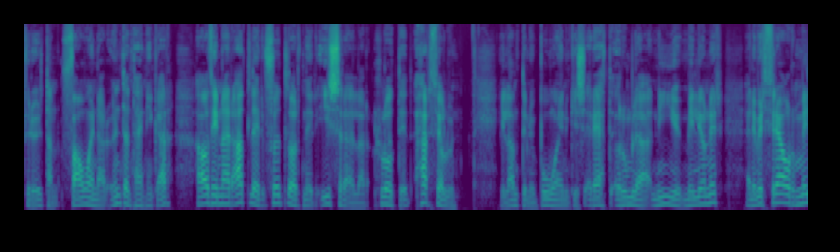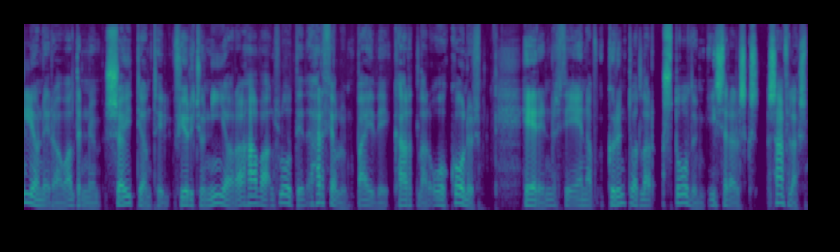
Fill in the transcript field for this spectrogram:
Fyrir utan fáeinar undantækningar hafa því nær allir fullornir Ísraelar hlotið herþjálfun. Í landinu búa einungis rétt rúmlega 9 miljónir en yfir 3 miljónir á aldrinum 17 til 49 ára hafa hlotið herþjálfun bæði karlar og konur. Herin er því ein af grundvallar stóðum Ísraelsks samfélags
